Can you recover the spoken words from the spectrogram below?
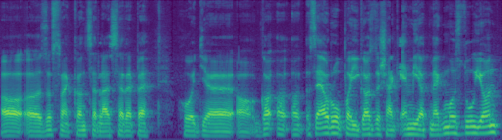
az osztrák kancellár szerepe, hogy a, a, az európai gazdaság emiatt megmozduljon,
